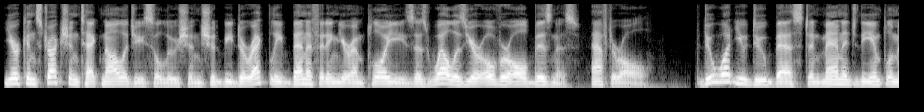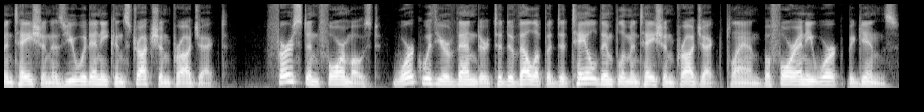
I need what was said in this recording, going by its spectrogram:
Your construction technology solution should be directly benefiting your employees as well as your overall business, after all. Do what you do best and manage the implementation as you would any construction project. First and foremost, work with your vendor to develop a detailed implementation project plan before any work begins.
